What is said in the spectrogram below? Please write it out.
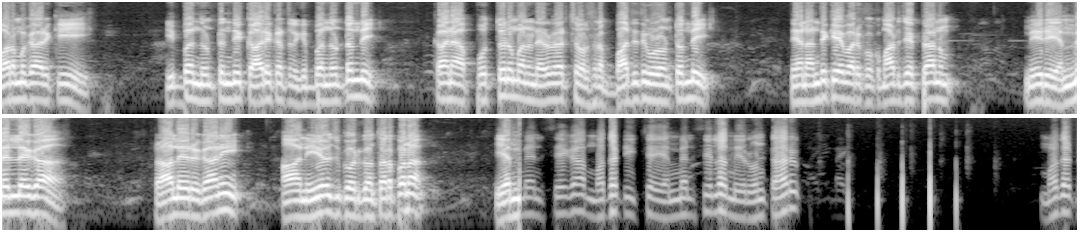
వరమ గారికి ఇబ్బంది ఉంటుంది కార్యకర్తలకు ఇబ్బంది ఉంటుంది. కానీ ఆ పొత్తును మనం నెరవేర్చవలసిన బాధ్యత కూడా ఉంటుంది. నేను అందుకే వారికి ఒక మాట చెప్పాను. మీరు ఎమ్మెల్యేగా రాలేరు కానీ ఆ నియోజకవర్గం తరపున ఎమ్మెల్సీగా మొదటి ఇచ్చే ఎమ్మెల్సీలో మీరు ఉంటారు మొదట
